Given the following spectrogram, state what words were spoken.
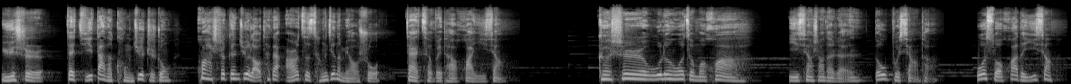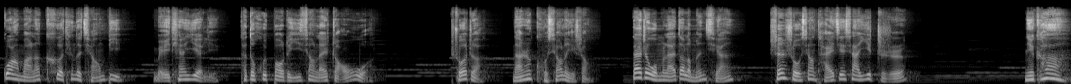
于是，在极大的恐惧之中，画师根据老太太儿子曾经的描述，再次为他画遗像。可是，无论我怎么画，遗像上的人都不像他。我所画的遗像挂满了客厅的墙壁，每天夜里他都会抱着遗像来找我。说着，男人苦笑了一声，带着我们来到了门前，伸手向台阶下一指：“你看，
